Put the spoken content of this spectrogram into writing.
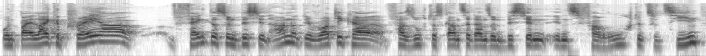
Und bei Like a Prayer fängt es so ein bisschen an und Erotica versucht das Ganze dann so ein bisschen ins Verruchte zu ziehen.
